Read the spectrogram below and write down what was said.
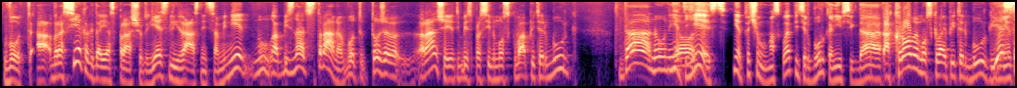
Вот. А в России, когда я спрашиваю, есть ли разница, мне ну, объясняют странно. Вот тоже раньше я тебе спросил Москва, Петербург. Да, но не Нет, очень. есть. Нет, почему? Москва, Петербург, они всегда... А кроме Москвы и Петербурга, есть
